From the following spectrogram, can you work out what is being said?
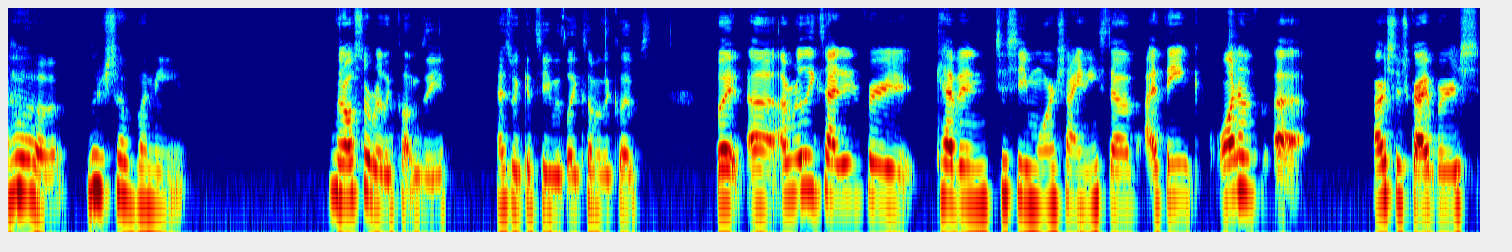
Oh, they're so funny. They're also really clumsy, as we could see with like some of the clips. But uh, I'm really excited for Kevin to see more SHINee stuff. I think one of uh, our subscribers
